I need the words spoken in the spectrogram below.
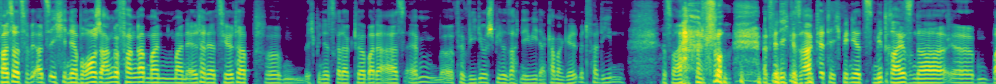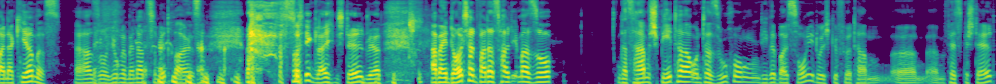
weiß, als, als ich in der Branche angefangen habe, mein, meinen Eltern erzählt habe, ähm, ich bin jetzt Redakteur bei der ASM äh, für Videospiele, sagten nee, wie, da kann man Geld mit verdienen. Das war halt so, als wenn ich gesagt hätte, ich bin jetzt Mitreisender äh, bei einer Kirmes. Ja, so junge Männer zum Mitreisen. so den gleichen Stellenwert. Aber in Deutschland war das halt immer so, das haben später Untersuchungen, die wir bei Sony durchgeführt haben, ähm festgestellt.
